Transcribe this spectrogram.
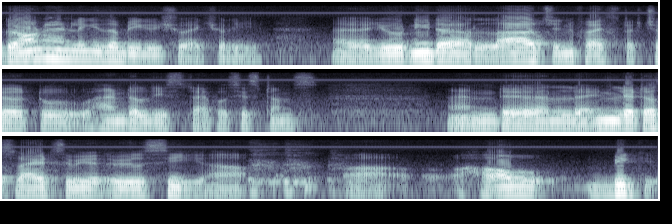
ground handling is a big issue actually. Uh, you need a large infrastructure to handle these type of systems and uh, in later slides we, we will see uh, uh how big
